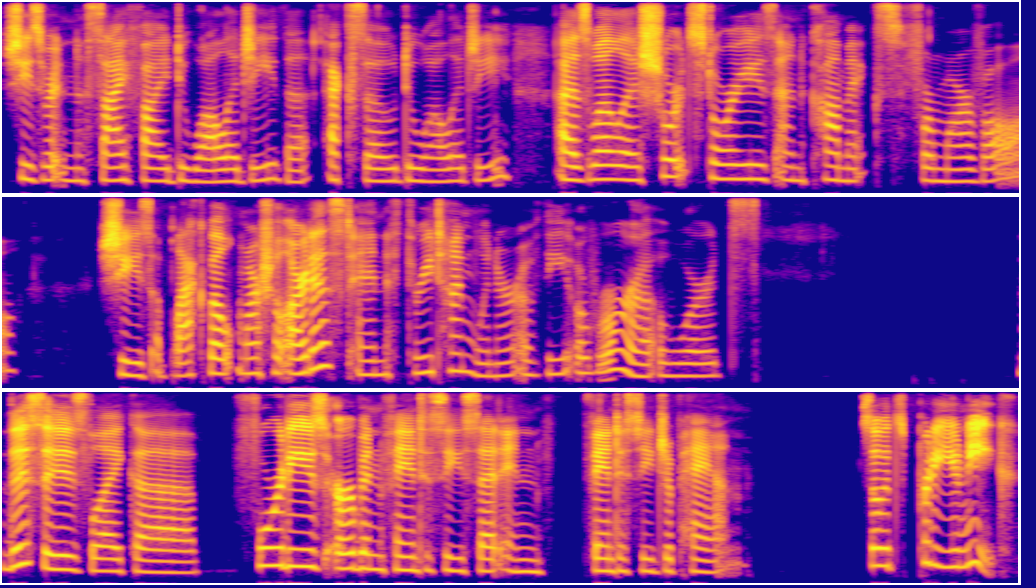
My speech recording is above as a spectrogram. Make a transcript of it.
She's written a sci fi duology, the Exo duology, as well as short stories and comics for Marvel. She's a black belt martial artist and three time winner of the Aurora Awards. This is like a 40s urban fantasy set in fantasy Japan. So it's pretty unique.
